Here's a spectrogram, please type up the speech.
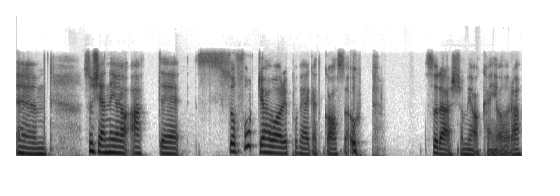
Eh, så känner jag att eh, så fort jag har varit på väg att gasa upp, så där som jag kan göra,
